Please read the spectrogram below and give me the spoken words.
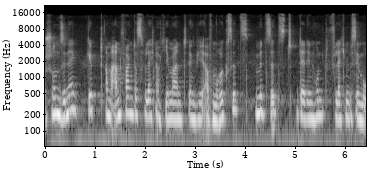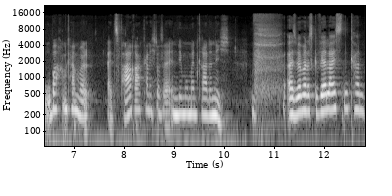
schon Sinn ergibt am Anfang, dass vielleicht noch jemand irgendwie auf dem Rücksitz mitsitzt, der den Hund vielleicht ein bisschen beobachten kann? Weil als Fahrer kann ich das ja in dem Moment gerade nicht. Also wenn man das gewährleisten kann,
